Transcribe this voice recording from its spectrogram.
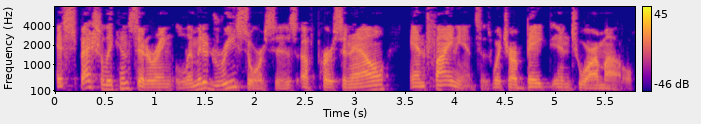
especially considering limited resources of personnel and finances, which are baked into our model.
